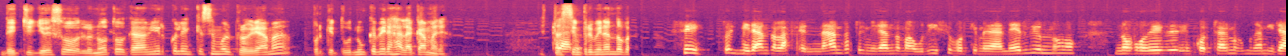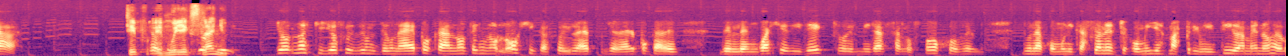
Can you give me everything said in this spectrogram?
De hecho, yo eso lo noto cada miércoles en que hacemos el programa, porque tú nunca miras a la cámara. Estás siempre mirando para Sí, estoy mirando a la Fernanda, estoy mirando a Mauricio porque me da nervios no, no poder encontrarme con una mirada. Sí, es muy extraño. Yo, no es que yo soy de, una época no tecnológica, soy de la época del lenguaje directo, del mirarse a los ojos, del, de una comunicación entre comillas más primitiva, menos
